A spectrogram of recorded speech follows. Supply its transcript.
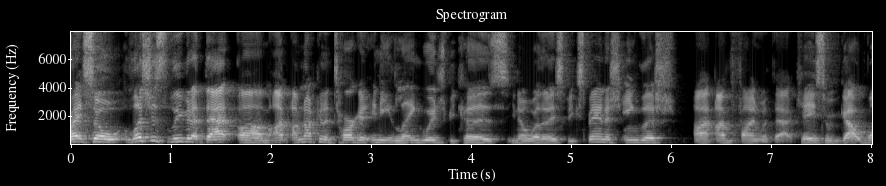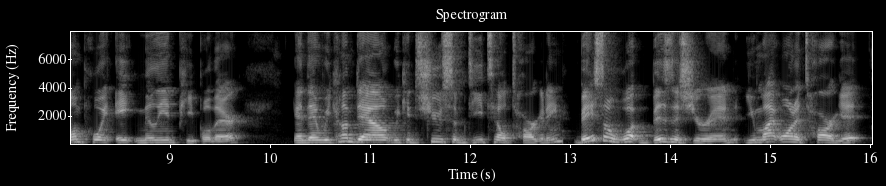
right, so let's just leave it at that. Um, I'm, I'm not going to target any language because you know whether they speak Spanish English I, am fine with that Okay, so we've got 1.8 million people there and then we come down we can choose some detailed targeting. Based on what business you're in you might want to target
